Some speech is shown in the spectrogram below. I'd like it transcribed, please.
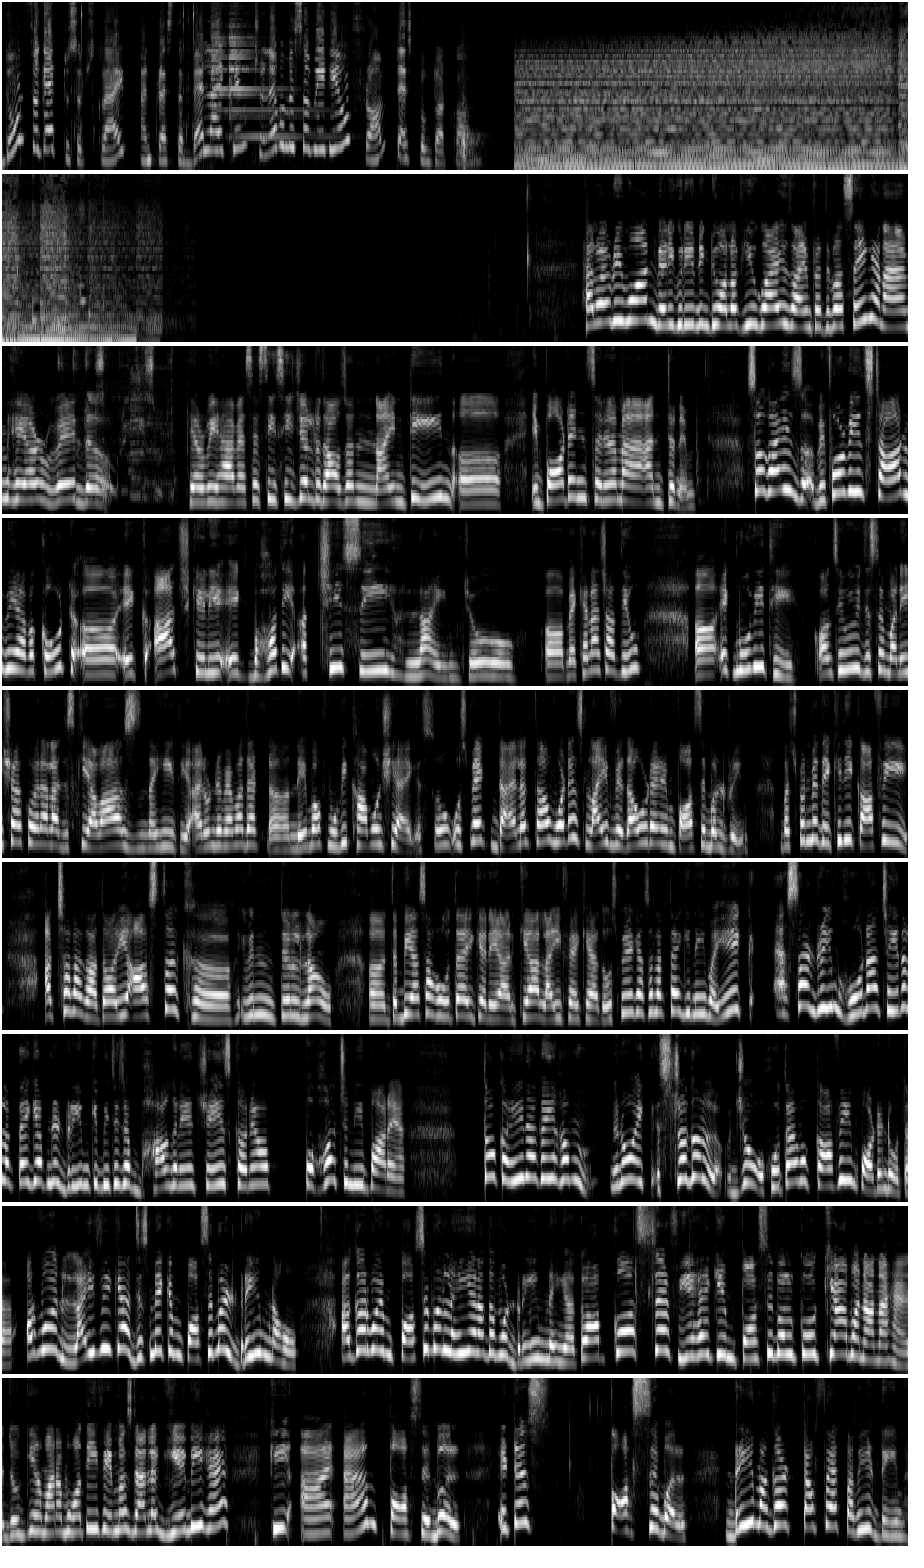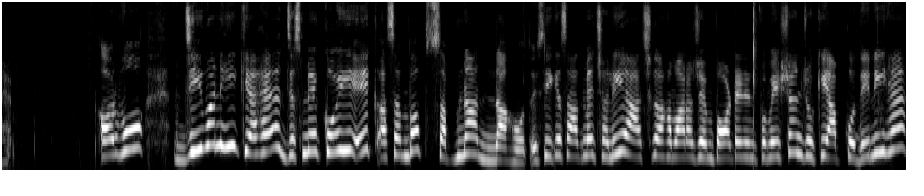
Don't forget to subscribe and press the bell icon to never miss a video from testbook.com. Hello everyone, very good evening to all of you guys. I am Pratibha Singh and I am here with uh, here we have SSC CGL 2019 uh, important synonym antonym. So guys, before we start, we have a quote. Uh, एक आज के लिए एक बहुत ही अच्छी सी line जो मैं कहना चाहती हूँ एक मूवी थी, कौन सी मूवी जिसमें मनीषा कोयराला जिसकी आवाज़ नहीं थी I don't remember that name of movie Khamoshi आएगी सो उसमें एक डायलॉग था what is life without an impossible dream बचपन में देखी थी, काफ़ी अच्छा लगा था, और ये आज तक इवन टिल नाउ जब भी ऐसा होता है कि अरे यार, क्या लाइफ है, क्या तो उसमें एक ऐसा लगता है कि नहीं भाई, एक ऐसा ड्रीम होना चाहिए ना, लगता है कि अपने ड्रीम के पीछे जब भाग रहे हैं चेज कर रहे हैं और पहुँच नहीं पा रहे हैं। तो कहीं ना कहीं हम यू नो एक स्ट्रगल जो होता है वो काफ़ी इंपॉर्टेंट होता है। और वो लाइफ ही क्या जिसमें एक इम्पॉसिबल ड्रीम ना हो। अगर वो इम्पॉसिबल नहीं है ना तो वो ड्रीम नहीं है। तो आपको सिर्फ़ ये है कि इम्पॉसिबल को क्या बनाना है, जो कि हमारा बहुत ही फ़ेमस डायलॉग ये भी है कि I am possible it is possible dream अगर टफ है, तभी ड्रीम है। और वो जीवन ही क्या है जिसमें कोई एक असंभव सपना ना हो। तो इसी के साथ में चलिए, आज का हमारा जो इम्पोर्टेंट इन्फॉर्मेशन जो कि आपको देनी है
